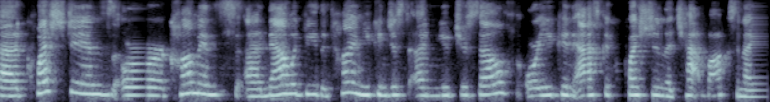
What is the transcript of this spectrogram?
uh, questions or comments, uh, now would be the time. You can just unmute yourself or you can ask a question in the chat box and I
